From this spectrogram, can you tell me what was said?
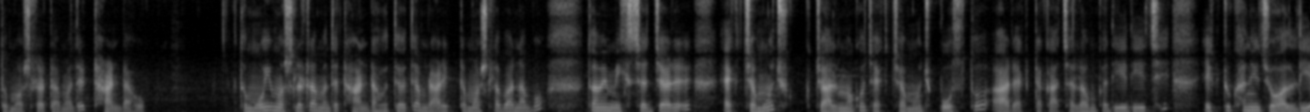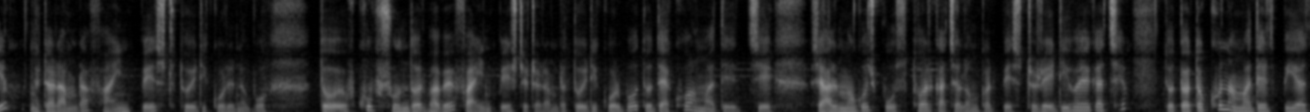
তো মশলাটা আমাদের ঠান্ডা হোক। তো ওই মশলাটা আমাদের ঠান্ডা হতে হতে আমরা আরেকটা মশলা বানাবো। তো আমি মিক্সচার জারে এক চামচ চাল মগজ এক চামচ পোস্ত আর একটা কাঁচা লঙ্কা দিয়ে দিয়েছি। একটুখানি জল দিয়ে এটার আমরা ফাইন পেস্ট তৈরি করে নেব। তো খুব সুন্দরভাবে ফাইন পেস্ট এটার আমরা তৈরি করব। তো দেখো আমাদের যে চালমগজ, পোস্ত আর কাঁচা লঙ্কার পেস্ট রেডি হয়ে গেছে। তো ততক্ষণ আমাদের পেঁয়াজ,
